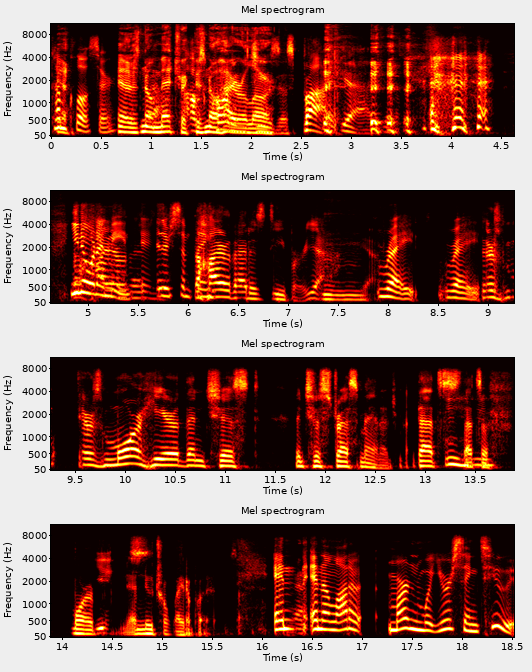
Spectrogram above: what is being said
come yeah. closer. Yeah, there's no yeah. metric. There's no higher or lower. Jesus, but yeah. you know what I mean? Than, there's something. The higher that is deeper. Yeah, mm. yeah. Right. Right. There's there's more here than just than just stress management. That's mm-hmm. that's a mm-hmm. more yes. a neutral way to put it. So, and yeah. and a lot of Martin, what you're saying too,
